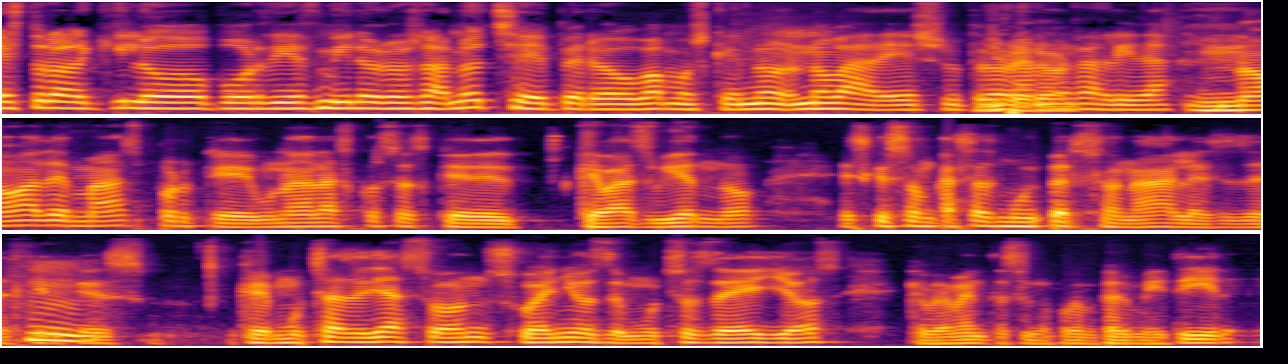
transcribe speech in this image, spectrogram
esto lo alquilo por 10.000 euros la noche, pero vamos, que no, no va de eso el programa Pero en realidad. No, además, porque una de las cosas que, que vas viendo es que son casas muy personales, es decir, Hmm. que, es, que muchas de ellas son sueños de muchos de ellos, que obviamente se lo pueden permitir,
